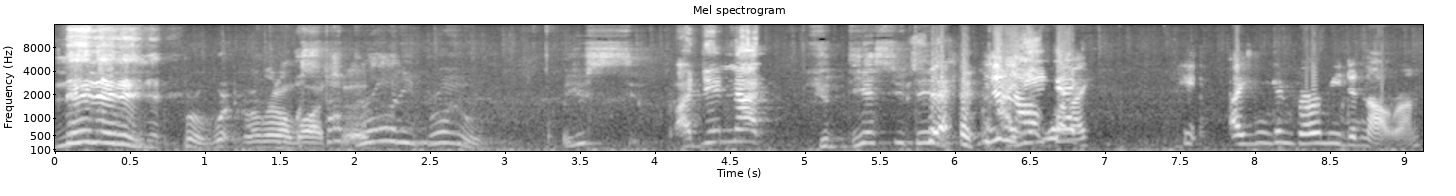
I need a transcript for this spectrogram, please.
No, no, no, no. Bro, we're, We're gonna watch Stop this. running, bro. Are you se- I did not. You yes, you did. He did I not need run. that- I, he, I can confirm he did not run.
